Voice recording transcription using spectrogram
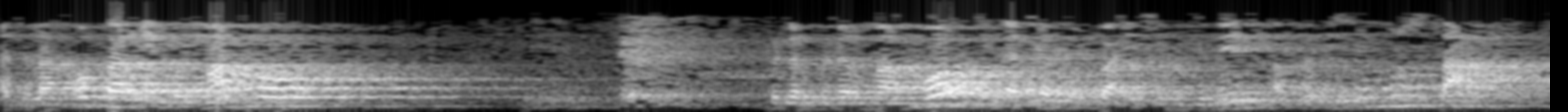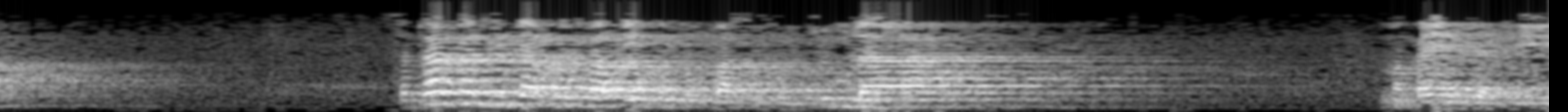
adalah khobar itu marfu benar-benar marfu jika dia berupa isim jenis atau isim mustaq Sedangkan jika khabar itu berupa sebuah jumlah, maka yang jadi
